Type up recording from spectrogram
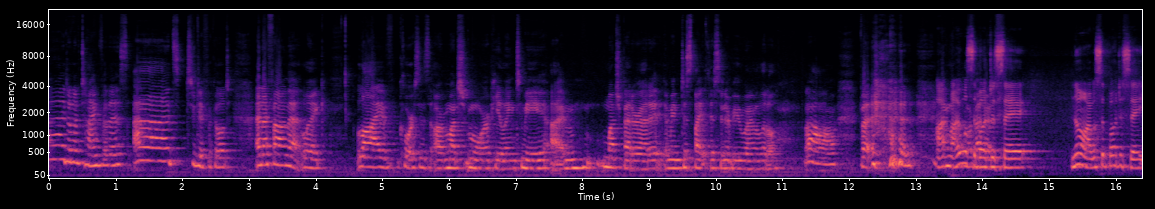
Ah, I don't have time for this. Ah, it's too difficult. And I found that like live courses are much more appealing to me. I'm much better at it. I mean, despite this interview where I'm a little oh, but I'm, I was about better. to say, no, I was about to say,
